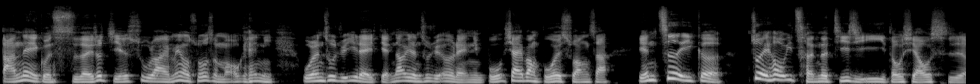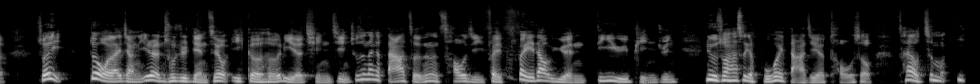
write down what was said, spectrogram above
打内滚死了也就结束了，也没有说什么 OK，你无人出局一垒点到一人出局二垒，你不下一棒不会双杀，连这一个最后一层的积极意义都消失了，所以。对我来讲，一人出局点只有一个合理的情境，就是那个打者真的超级废，废到远低于平均。例如说，他是一个不会打击的投手，才有这么一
